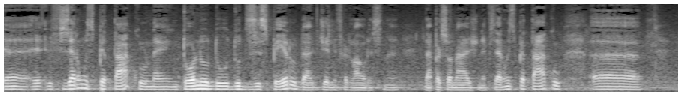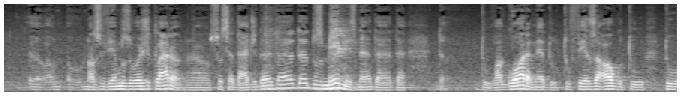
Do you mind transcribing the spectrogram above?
é fizeram um espetáculo né, em torno do, do, desespero da Jennifer Lawrence, né, da personagem. Né? Fizeram um espetáculo. Uh, nós vivemos hoje, claro, na sociedade da, da, da, dos memes, né? Da, da, do agora, né? Do, tu fez algo, tu, tu,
